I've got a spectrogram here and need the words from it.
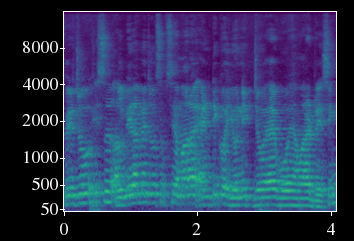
फिर जो इस अलमीरा में जो सबसे हमारा एंटिक और यूनिक जो है, वो है हमारा ड्रेसिंग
